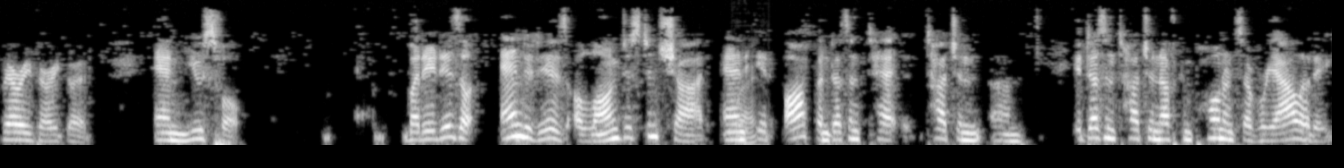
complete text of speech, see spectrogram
very very good and useful. But it is a and it is a long distance shot, and Right. it often doesn't touch and um, it doesn't touch enough components of reality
